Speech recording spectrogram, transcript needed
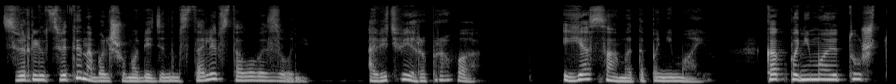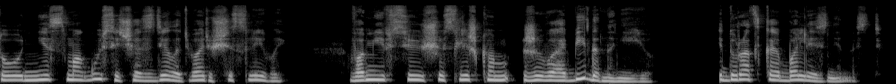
сверлю цветы на большом обеденном столе в столовой зоне. А ведь Вера права. И я сам это понимаю. Как понимаю то, что не смогу сейчас сделать Варю счастливой. Во мне все еще слишком жива обида на нее и дурацкая болезненность,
